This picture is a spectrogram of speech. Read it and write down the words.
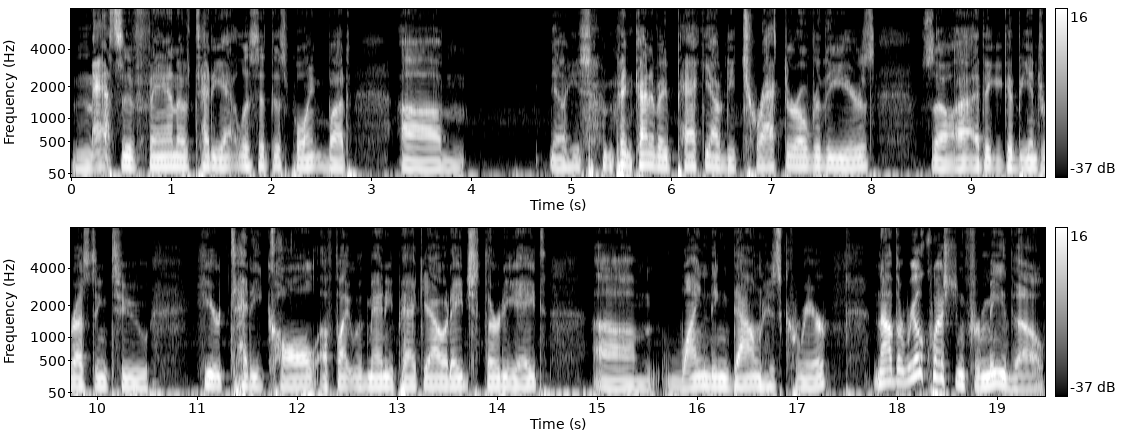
massive fan of Teddy Atlas at this point, but um, you know he's been kind of a Pacquiao detractor over the years. So I, I think it could be interesting to hear Teddy call a fight with Manny Pacquiao at age 38, um, winding down his career. Now, the real question for me, though,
